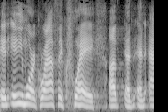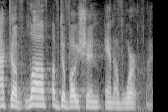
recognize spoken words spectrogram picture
in any more graphic way of an, an act of love, of devotion, and of worth, right?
